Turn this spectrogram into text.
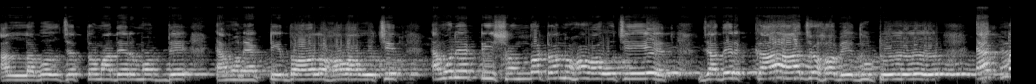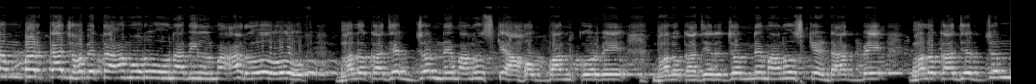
আল্লাহ বলছে, তোমাদের মধ্যে এমন একটি দল হওয়া উচিত, এমন একটি সংগঠন হওয়া উচিত, যাদের কাজ হবে দুটো। এক নাম্বার কাজ হবে তামরুন আবিল মারুফ। ভালো কাজের জন্য মানুষকে আহ্বান করবে, ভালো কাজের জন্য মানুষকে ডাকবে, ভালো কাজের জন্য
